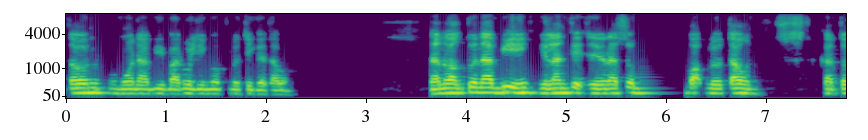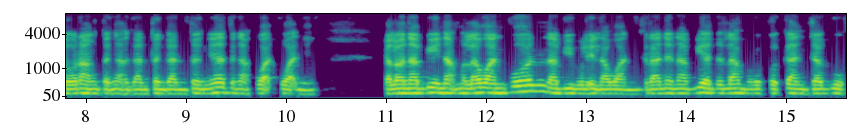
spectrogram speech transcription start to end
tahun umur Nabi baru 53 tahun. Dan waktu Nabi dilantik jadi rasul 40 tahun, kata orang tengah ganteng-gantengnya, tengah kuat-kuatnya. Kalau Nabi nak melawan pun, Nabi boleh lawan. Kerana Nabi adalah merupakan jago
